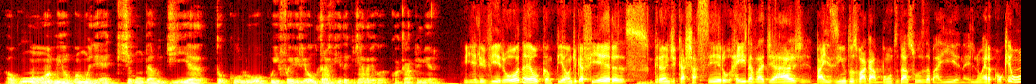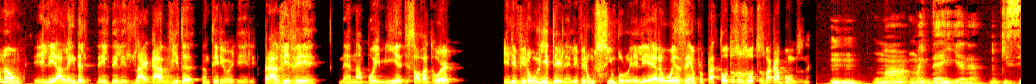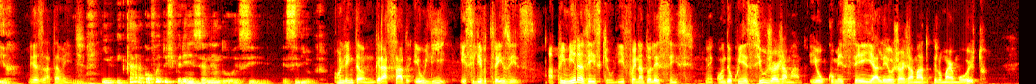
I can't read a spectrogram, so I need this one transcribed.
algum homem, alguma mulher que chegou um belo dia, tocou louco e foi viver outra vida que já nada a ver com aquela primeira. E ele virou né, o campeão de gafieiras, grande cachaceiro, rei da vadiagem, paizinho dos vagabundos das ruas da Bahia. Né? Ele não era qualquer um, não. Ele, além dele, dele, dele largar a vida anterior dele para viver né, na boemia de Salvador, ele virou um líder, né? Ele virou um símbolo, ele era o exemplo para todos os outros vagabundos, né? Uhum. Uma, uma ideia, né, do que ser. Exatamente. E, e, cara, qual foi a tua experiência lendo esse, esse livro? Olha, então, engraçado, eu li esse livro três vezes. A primeira vez que eu li foi na adolescência, né, quando eu conheci o Jorge Amado. Eu comecei a ler o Jorge Amado pelo Mar Morto,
